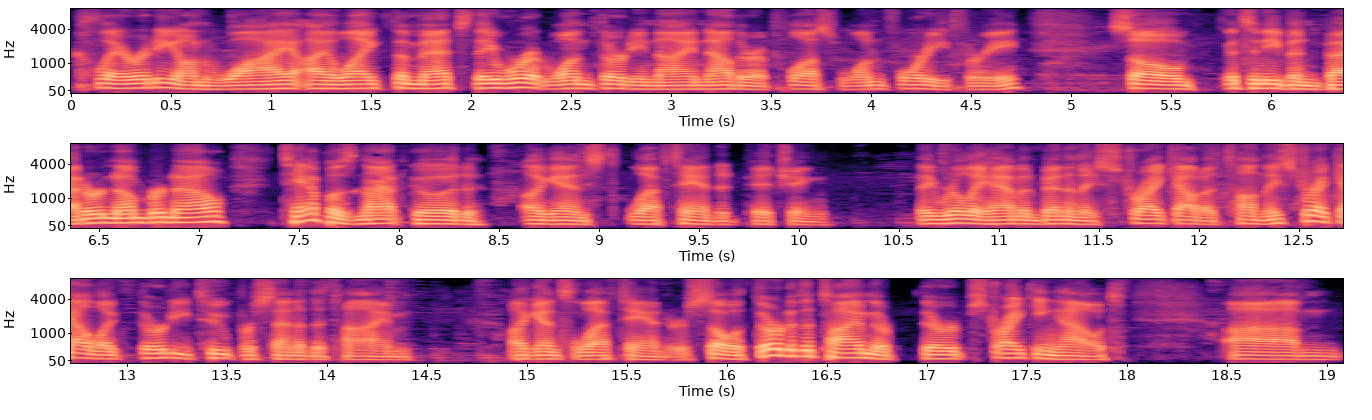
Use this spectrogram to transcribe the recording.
clarity on why I like the Mets. They were at 139, now they're at plus 143. So it's an even better number now. Tampa's not good against left-handed pitching. They really haven't been, and they strike out a ton. They strike out like 32% of the time against left-handers. So a third of the time they're they're striking out. Um,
